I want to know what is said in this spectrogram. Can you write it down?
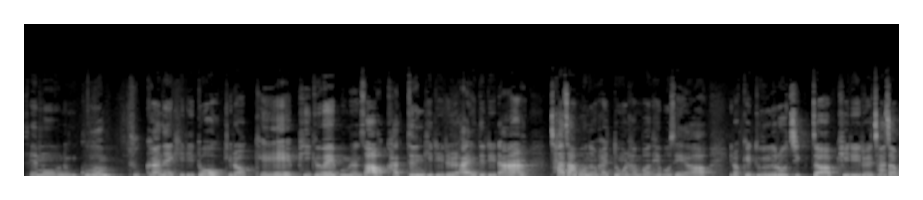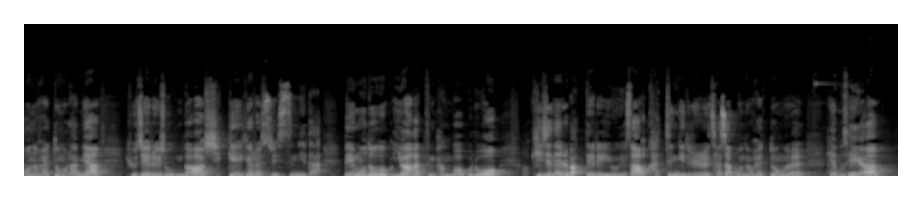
세모 눈금 두 칸의 길이도 이렇게 비교해 보면서 같은 길이를 아이들이랑 찾아보는 활동을 한번 해보세요. 이렇게 눈으로 직접 길이를 찾아보는 활동을 하면 교재를 조금 더 쉽게 해결할 수 있습니다. 네모도 이와 같은 방법으로 키즈네르 막대를 이용해서 같은 길이를 찾아보는 활동을 해보세요.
